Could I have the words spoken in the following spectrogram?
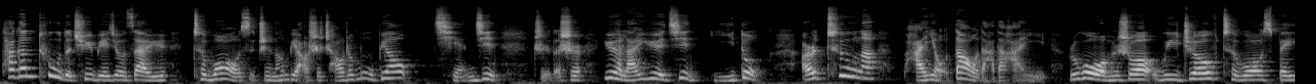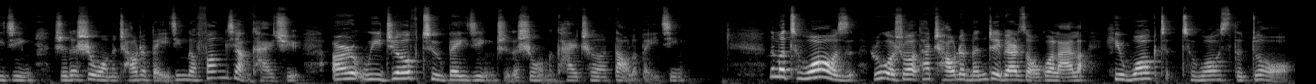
它跟 to 的区别就在于，towards 只能表示朝着目标前进，指的是越来越近、移动；而 to 呢，含有到达的含义。如果我们说 We drove towards Beijing，指的是我们朝着北京的方向开去；而 We drove to Beijing，指的是我们开车到了北京。那么 towards，如果说他朝着门这边走过来了，He walked towards the door。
